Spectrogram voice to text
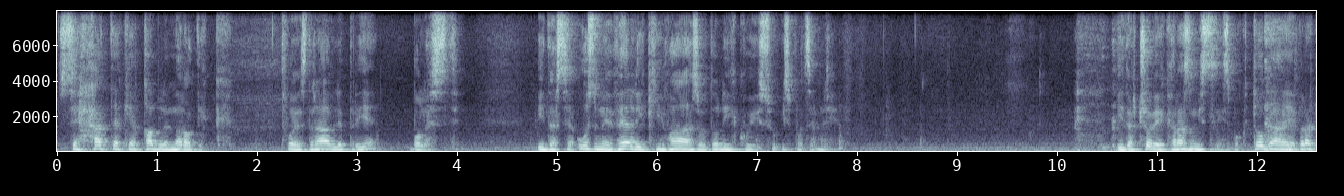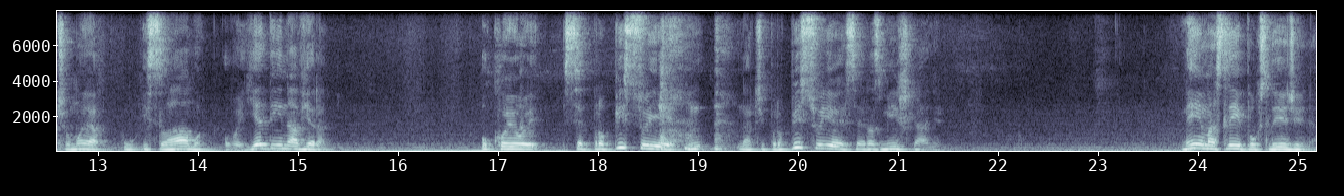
sehateke kable meradik, tvoje zdravlje prije bolesti. I da se uzme veliki vaz od onih koji su ispod zemlje i da čovjek razmisli. Zbog toga je, braćo moja, u islamu ovo je jedina vjera u kojoj se propisuje, znači propisuje se razmišljanje. Nema slijepog slijedženja.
